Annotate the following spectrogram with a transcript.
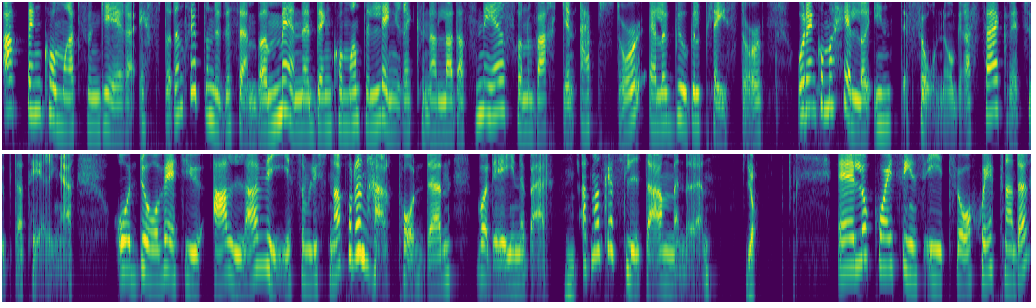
Appen kommer att fungera efter den 13 december men den kommer inte längre kunna laddas ner från varken App Store eller Google Play Store och den kommer heller inte få några säkerhetsuppdateringar. Och då vet ju alla vi som lyssnar på den här podden vad det innebär. Mm. Att man ska sluta använda den. Ja. Eh, Lockwise finns i två skepnader,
